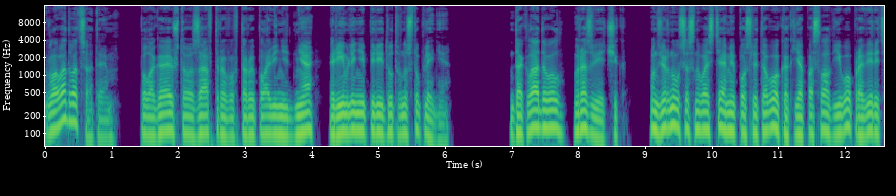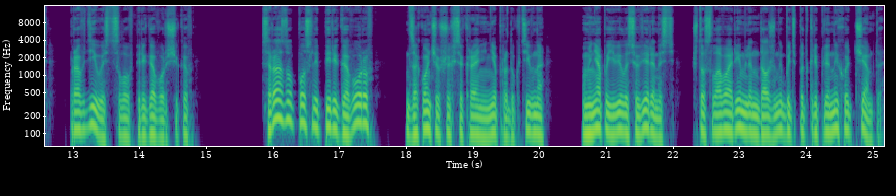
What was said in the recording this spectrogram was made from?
Глава 20. Полагаю, что завтра во второй половине дня римляне перейдут в наступление. Докладывал разведчик. Он вернулся с новостями после того, как я послал его проверить правдивость слов переговорщиков. Сразу после переговоров, закончившихся крайне непродуктивно, у меня появилась уверенность, что слова римлян должны быть подкреплены хоть чем-то.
